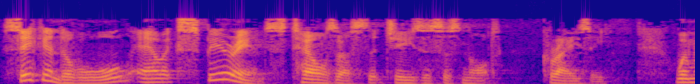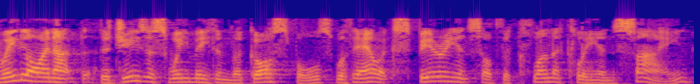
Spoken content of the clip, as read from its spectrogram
Second of all, our experience tells us that Jesus is not crazy. When we line up the Jesus we meet in the Gospels with our experience of the clinically insane,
